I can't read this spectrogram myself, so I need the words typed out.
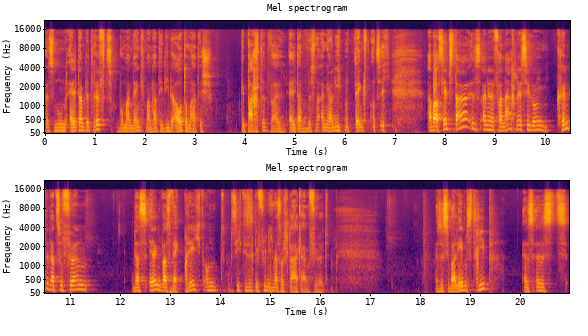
es nun Eltern betrifft, wo man denkt, man hat die Liebe automatisch gepachtet, weil Eltern müssen einen ja lieben, denkt man sich. Aber selbst da ist eine Vernachlässigung, könnte dazu führen, dass irgendwas wegbricht und sich dieses Gefühl nicht mehr so stark anfühlt. Es ist Überlebenstrieb, es ist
